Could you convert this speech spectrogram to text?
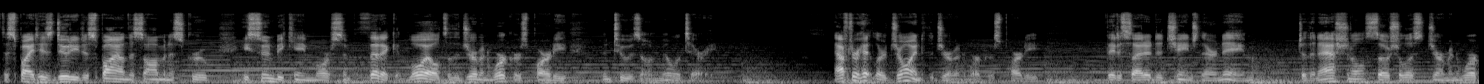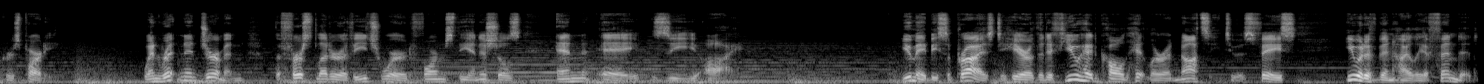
Despite his duty to spy on this ominous group, he soon became more sympathetic and loyal to the German Workers' Party than to his own military. After Hitler joined the German Workers' Party, they decided to change their name to the National Socialist German Workers' Party. When written in German, the first letter of each word forms the initials N-A-Z-I. You may be surprised to hear that if you had called Hitler a Nazi to his face, he would have been highly offended.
